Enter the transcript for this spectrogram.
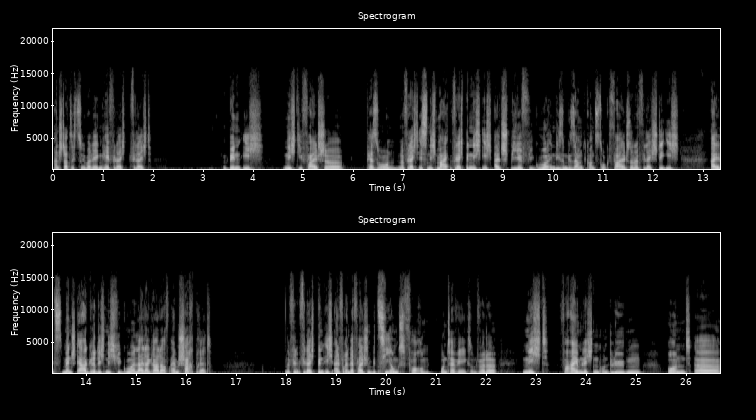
Anstatt sich zu überlegen, hey, vielleicht, vielleicht bin ich nicht die falsche Person. Ne? Vielleicht, ist nicht mein, vielleicht bin nicht ich als Spielfigur in diesem Gesamtkonstrukt falsch, sondern vielleicht stehe ich als Mensch ärgere dich nicht Figur leider gerade auf einem Schachbrett. Ne? Vielleicht bin ich einfach in der falschen Beziehungsform unterwegs und würde nicht verheimlichen und lügen und, äh,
